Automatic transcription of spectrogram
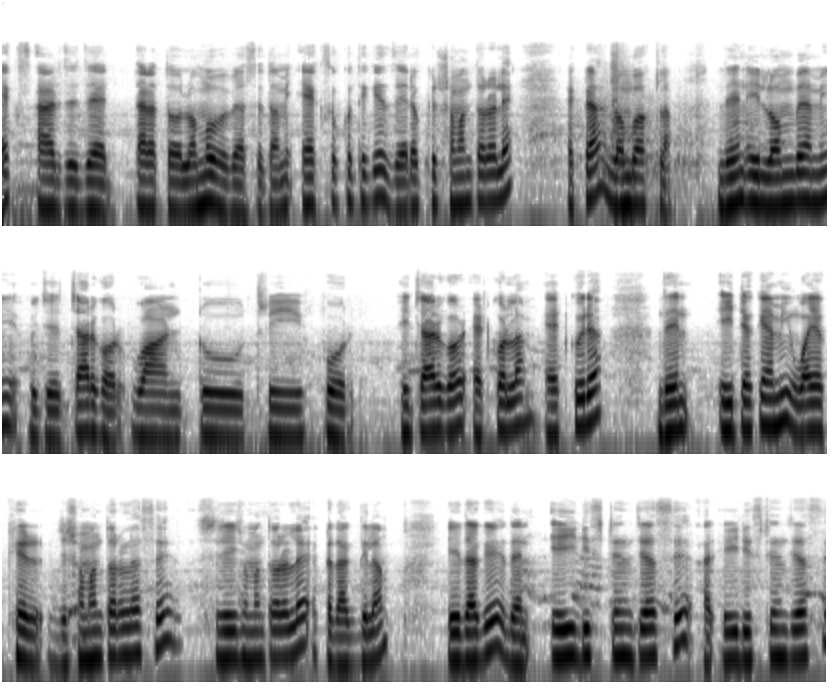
এক্স আর যে জেড তারা তো লম্বভাবে আছে, তো আমি এক্স অক্ষ থেকে জেড অক্ষের সমান্তরালে একটা লম্ব আঁকলাম। দেন এই লম্বে আমি ওই যে চার ঘর ওয়ান টু থ্রি ফোর এই চার ঘর অ্যাড করলাম অ্যাড কইরা দেন এইটাকে আমি ওয়াই অক্ষের যে সমান্তরাল আছে, সেই সমান্তরালে একটা দাগ দিলাম। এই দাগে দেন এই ডিস্টেন্স যে আছে আর এই ডিস্টেন্স যে আছে,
